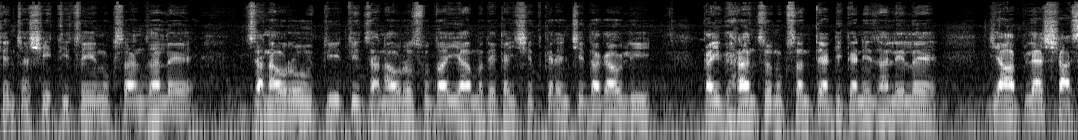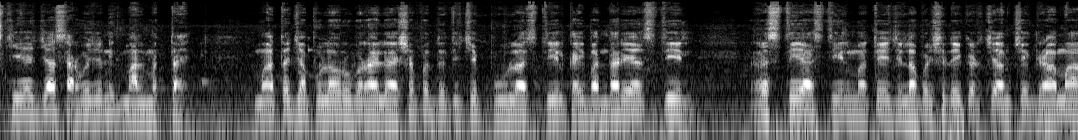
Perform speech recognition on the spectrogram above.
त्यांच्या शेतीचंही नुकसान झालं आहे जनावरं होती ती जनावरंसुद्धा यामध्ये काही शेतकऱ्यांची दगावली. काही घरांचं नुकसान त्या ठिकाणी झालेलं आहे. ज्या आपल्या शासकीय ज्या सार्वजनिक मालमत्ता आहेत मग आता ज्या पुलावर उभं राहिलो अशा पद्धतीचे पूल असतील काही बंधारे असतील रस्ते असतील मग ते जिल्हा परिषदेकडचे आमचे ग्रामा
